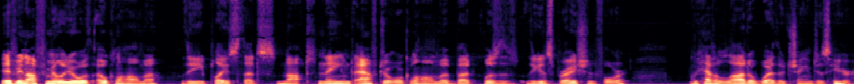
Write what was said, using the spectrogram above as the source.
If you're not familiar with Oklahoma, the place that's not named after Oklahoma but was the inspiration for, we have a lot of weather changes here.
